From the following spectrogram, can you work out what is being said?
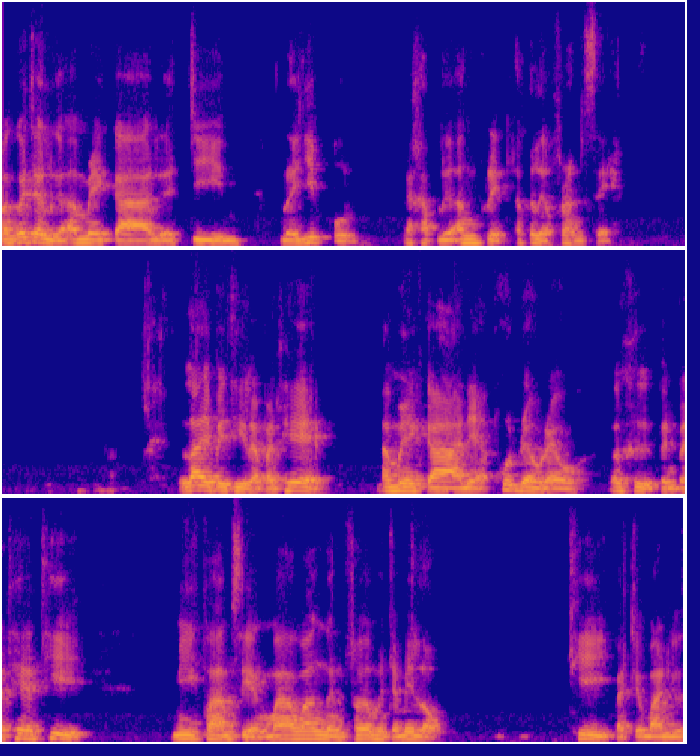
ันก็จะเหลืออเมริกาเหลือจีน เหลือญี่ปุ่นนะครับเหลืออังกฤษแล้วก็เหลือฝรั่งเศส ไล่ไปทีละประเทศ อเมริกาเนี่ยพูดเร็วๆ ก็คือเป็นประเทศที่มีความเสี่ยงมากว่าเงินเฟอ้อมันจะไม่ลงที่ปัจจุบันอยู่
